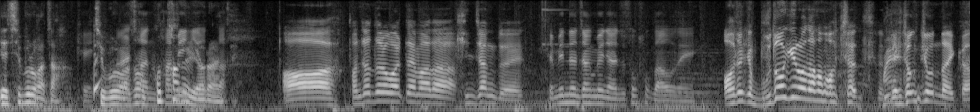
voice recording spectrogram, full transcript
얘 집으로 가자. 오케이. 집으로 가서 알찬 포탈을 파밍이었다. 열어야지. 아 던전 들어갈 때마다 긴장돼. 재밌는 장면이 아주 쏙쏙 나오네. 어 저렇게 무더기로 나오면 진짜 내정지 온다니까.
